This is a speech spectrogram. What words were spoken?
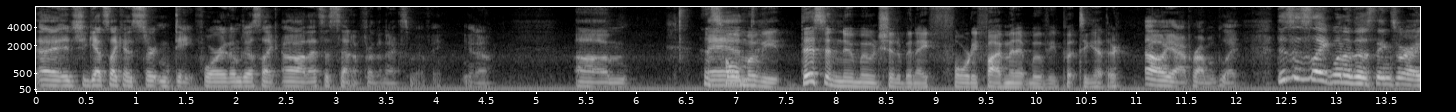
uh, and she gets like a certain date for it. I'm just like, oh, that's a setup for the next movie, you know. Um, This whole movie, this and New Moon should have been a 45 minute movie put together. Oh yeah, probably. This is like one of those things where I,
